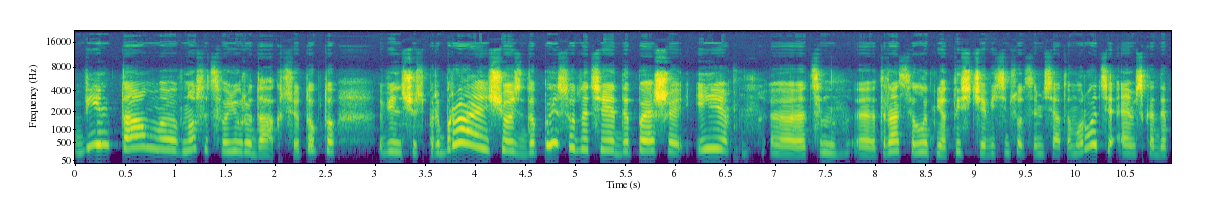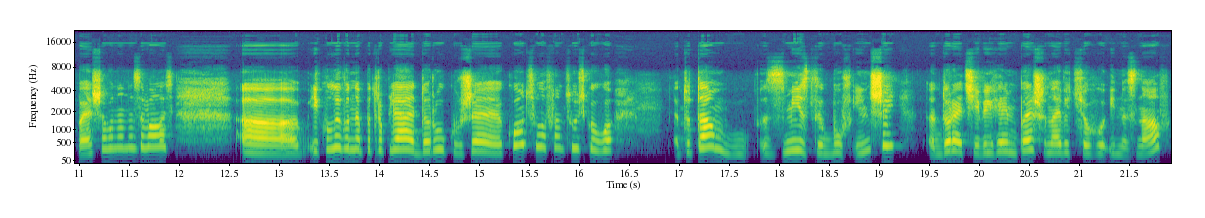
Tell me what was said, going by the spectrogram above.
він там е, вносить свою редакцію. Тобто він щось прибирає, щось дописує до цієї депеші, і е, це е, 13 липня 1870 році Емська депеша вона називалась. І коли вони потрапляють до рук вже консула французького, то там зміст був інший. До речі, Вільгельм І навіть цього і не знав,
